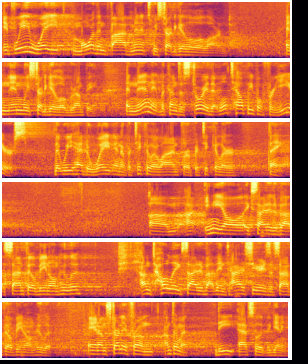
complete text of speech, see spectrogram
If we wait more than five minutes, we start to get a little alarmed. And then we start to get a little grumpy. And then it becomes a story that we'll tell people for years that we had to wait in a particular line for a particular thing. Um, I, any of y'all excited about Seinfeld being on Hulu? I'm totally excited about the entire series of Seinfeld being on Hulu. And I'm starting from, I'm talking about the absolute beginning.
